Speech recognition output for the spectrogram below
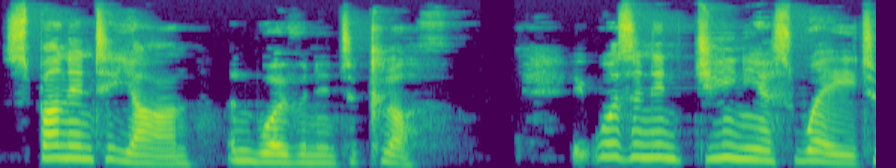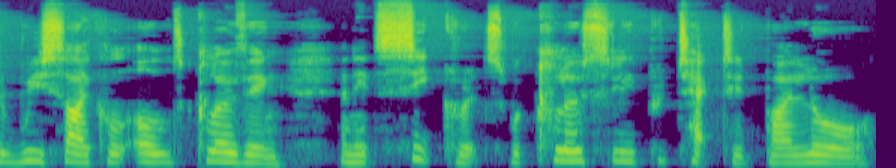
spun into yarn, and woven into cloth. It was an ingenious way to recycle old clothing, and its secrets were closely protected by law.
